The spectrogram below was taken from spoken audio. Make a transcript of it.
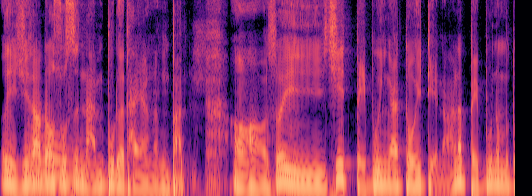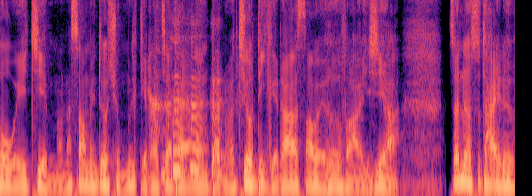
而且绝大多数是南部的太阳能板哦，所以其实北部应该多一点啊。那北部那么多违建嘛，那上面就全部给他加太阳能板嘛，就地给大家稍微合法一下。真的是太热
